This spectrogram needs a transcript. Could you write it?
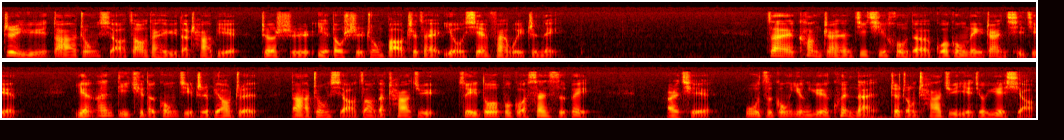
至于大中小灶待遇的差别，这时也都始终保持在有限范围之内。在抗战及其后的国共内战期间，延安地区的供给制标准，大中小灶的差距最多不过三四倍，而且物资供应越困难，这种差距也就越小。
